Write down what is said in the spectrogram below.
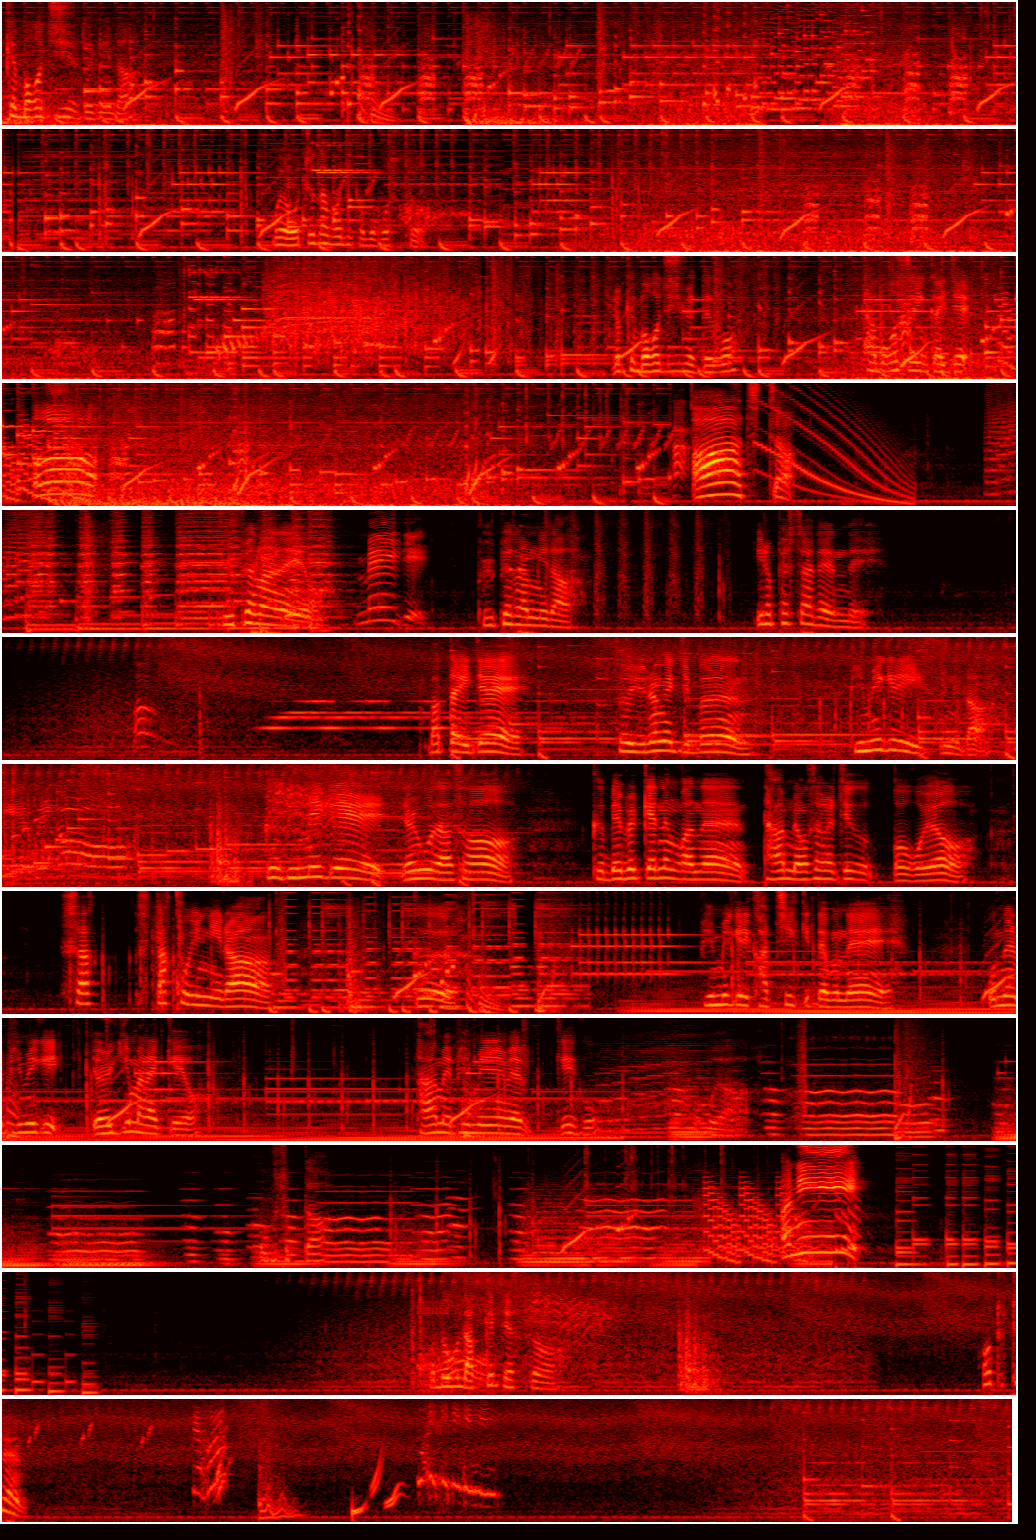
이렇게 먹어주시면 됩니다. 뭐야 어쩌다 보니까 먹었어. 이렇게 먹어주시면 되고 다 먹었으니까 이제 어. 아 진짜 불편하네요. Made it. 불편합니다. 이렇게 했어야 되는데. 맞다 이제 저 유령의 집은 비밀길이 있습니다. Here we go. 그 비밀길 열고 나서 그그 맵을 깨는 거는 다음 영상을 찍을 거고요. 스타, 스타코인이랑 그 비밀길이 같이 있기 때문에 오늘 비밀길 열기만 할게요. 다음에 비밀 맵 깨고 어, 뭐야? 어, 무섭다. 아니! 어, 너무 낮게 뛰었어. 어, 토템.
